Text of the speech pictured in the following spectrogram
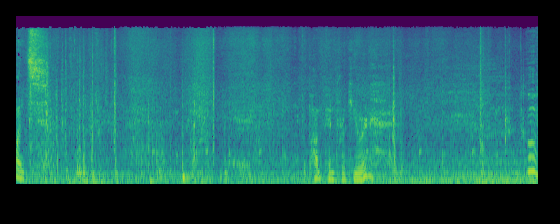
Excellent. Pumpkin procured. Oof.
